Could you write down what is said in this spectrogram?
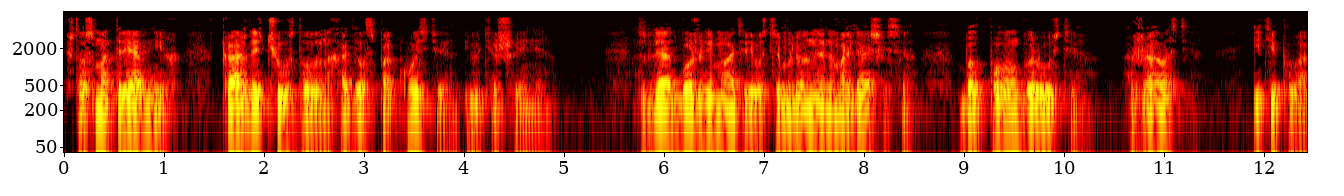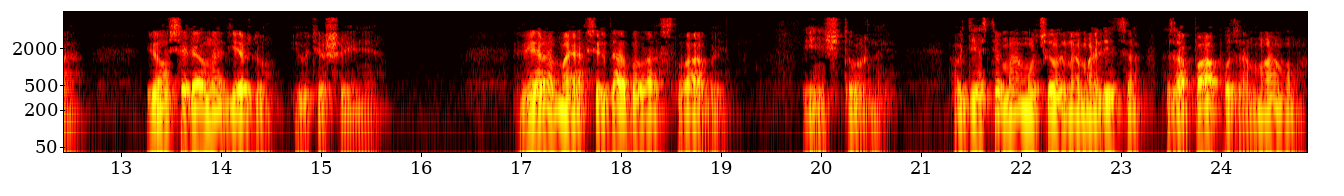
что, смотря в них, каждый чувствовал и находил спокойствие и утешение. Взгляд Божией Матери, устремленный на молящихся, был полон грусти, жалости и тепла, и он вселял надежду и утешение. Вера моя всегда была слабой и ничтожной. В детстве мама учила меня молиться за папу, за маму,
